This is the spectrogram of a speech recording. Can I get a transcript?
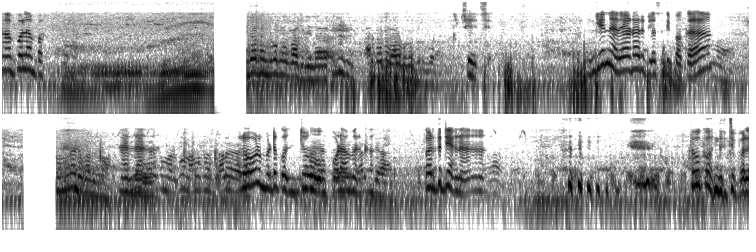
ஆ போலாம்ப்பா. ஆட்டோ இந்த பக்கம் பார்த்துட்டீங்களா? அடுத்த ஆட்டோ வேற பக்கம் போட்டு போறோம் சரி சரி. இங்கே நிறைய இடம் இருக்குல்ல சுத்தி பார்க்க. முன்னாடி உட்காந்துக்கிறோம். அதான் இருக்கும். நமக்கு ரோடு மட்டும் கொஞ்சம் போடாம இருக்கா? படுத்துட்டியானா தூக்கம் வந்துருச்சு போல.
